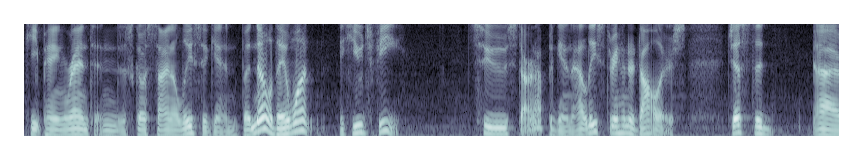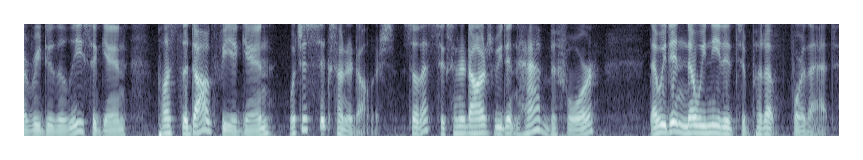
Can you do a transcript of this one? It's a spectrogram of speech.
keep paying rent and just go sign a lease again. But no, they want a huge fee to start up again, at least $300 just to uh, redo the lease again, plus the dog fee again, which is $600. So that's $600 we didn't have before that we didn't know we needed to put up for that.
